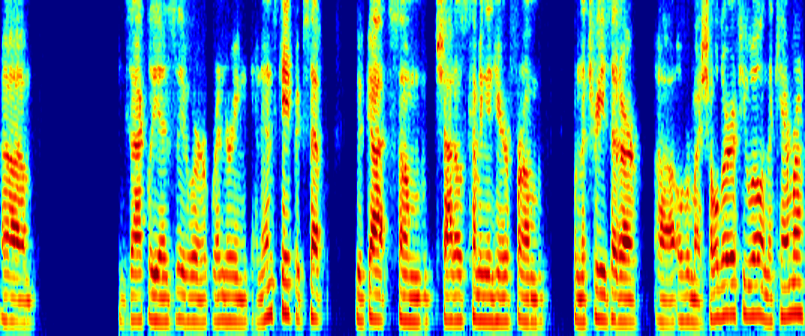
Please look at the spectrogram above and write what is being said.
um, exactly as they were rendering in Enscape, except we've got some shadows coming in here from, from the trees that are uh, over my shoulder, if you will, in the camera.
